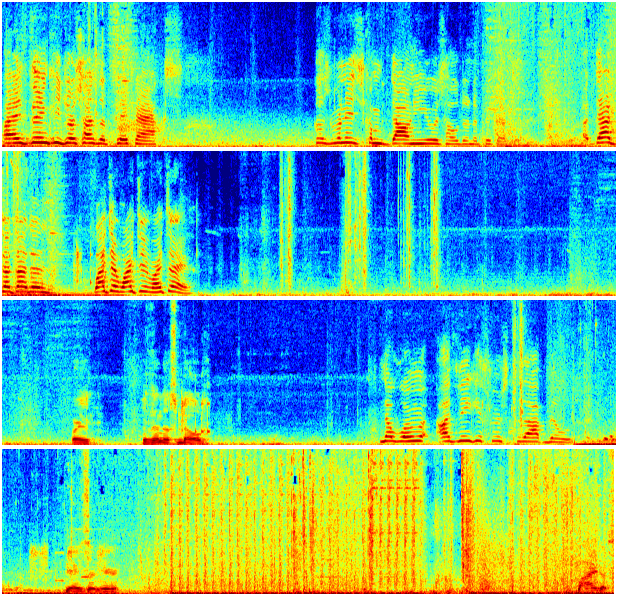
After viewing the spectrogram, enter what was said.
I think he just has a pickaxe. Because when he's coming down, he was holding a pickaxe. Dad, Dad, Dad, Dad. Right there, right there, right there. Where he's in this build? No, one, I think it was to that build. Yeah, he's in here. Behind us.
